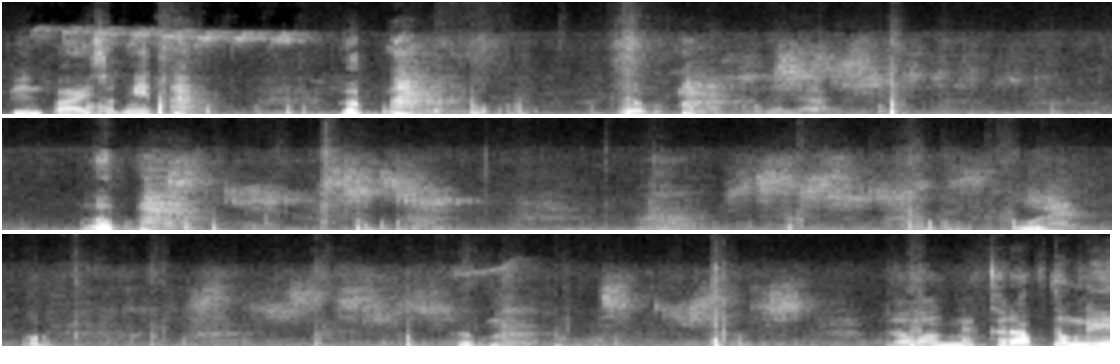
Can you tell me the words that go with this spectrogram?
ปีนป่ายสักนิดฮึบฮึบ เงินเด้อ ฮึบอุ้ยฮึบระวังนะ ครับ ตรงนี้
